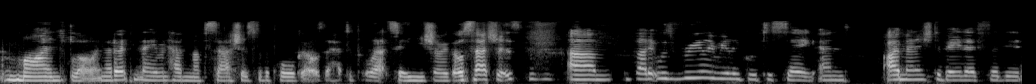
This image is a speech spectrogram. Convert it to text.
mind blowing. I don't think they even had enough sashes for the poor girls. They had to pull out senior showgirl sashes. um, but it was really, really good to see. And I managed to be there for the,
